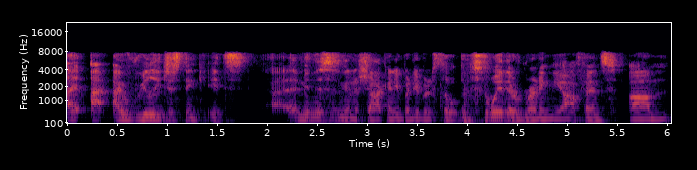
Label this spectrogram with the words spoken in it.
I, I, I really just think it's. I mean, this isn't going to shock anybody, but it's the it's the way they're running the offense. Um,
